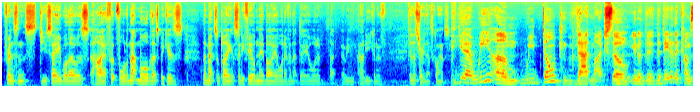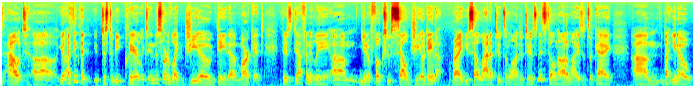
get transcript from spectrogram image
for instance, do you say, well, there was a higher footfall in that mall, but that's because the Mets were playing at Citi Field nearby or whatever that day or whatever? That, I mean, how do you kind of illustrate that to clients? Yeah, we um, we don't that much. So you know the the data that comes out. Uh, you know, I think that just to be clear, like in the sort of like geo data market, there's definitely um, you know folks who sell geo data, right? You sell latitudes and longitudes, and it's still anonymized. It's okay. Um, but you know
